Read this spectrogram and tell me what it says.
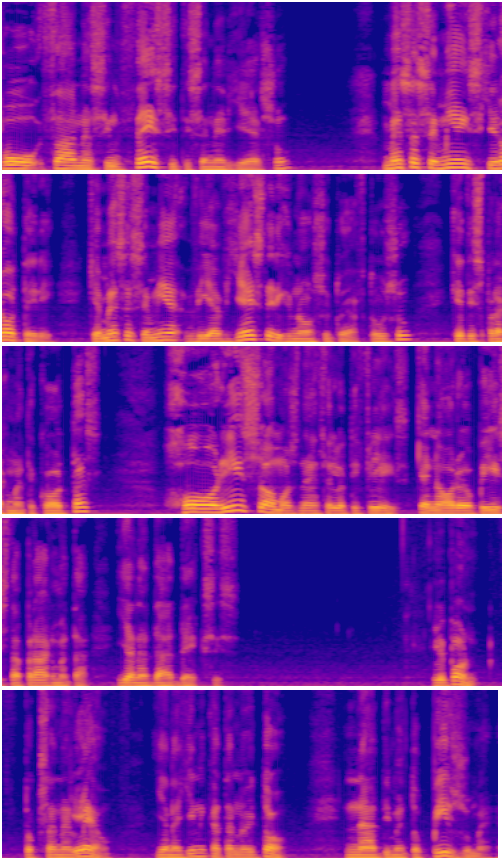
που θα ανασυνθέσει τις ενέργειές σου μέσα σε μια ισχυρότερη και μέσα σε μια διαβιέστερη γνώση του εαυτού σου και της πραγματικότητας χωρίς όμως να εθελοτυφλείς και να ωρεοποιείς τα πράγματα για να τα αντέξεις. Λοιπόν, το ξαναλέω για να γίνει κατανοητό να αντιμετωπίζουμε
